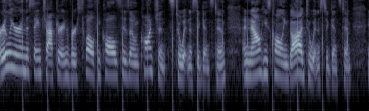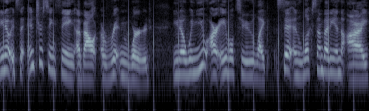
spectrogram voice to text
Earlier in the same chapter, in verse 12, he calls his own conscience to witness against him, and now he's calling God to witness against him. And, you know, it's the interesting thing about a written word. You know, when you are able to like sit and look somebody in the eye,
